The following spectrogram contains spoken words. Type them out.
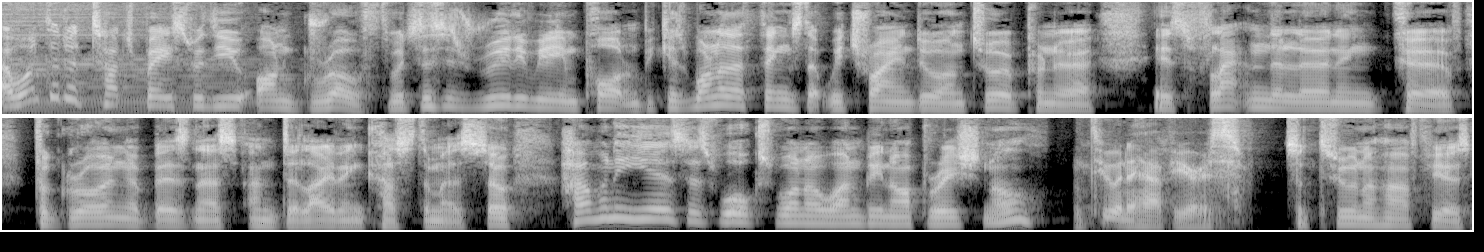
I wanted to touch base with you on growth, which this is really, really important because one of the things that we try and do on Tourpreneur is flatten the learning curve for growing a business and delighting customers. So, how many years has Walks 101 been operational? Two and a half years. So, two and a half years.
